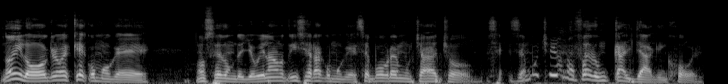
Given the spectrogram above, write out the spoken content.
No, y lo otro es que como que no sé, donde yo vi la noticia era como que ese pobre muchacho, ese, muchacho no fue de un carjacking, joven.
